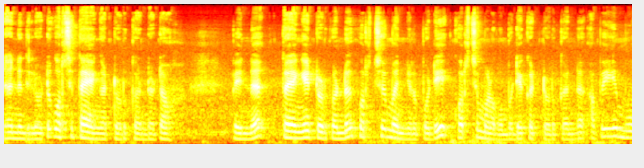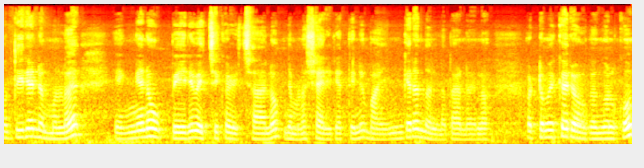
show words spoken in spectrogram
ഞാൻ ഇതിലോട്ട് കുറച്ച് തേങ്ങ ഇട്ട് കൊടുക്കുന്നുണ്ട് കേട്ടോ. പിന്നെ തേങ്ങ ഇട്ട് കൊടുക്കുന്നുണ്ട് കുറച്ച് മഞ്ഞൾപ്പൊടി കുറച്ച് മുളകും പൊടിയൊക്കെ ഇട്ട് കൊടുക്കുന്നുണ്ട് അപ്പോൾ ഈ മുതിര നമ്മൾ എങ്ങനെ ഉപ്പേരി വെച്ച് കഴിച്ചാലും നമ്മളെ ശരീരത്തിന് ഭയങ്കര നല്ലതാണല്ലോ ഒട്ടുമിക്ക രോഗങ്ങൾക്കും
